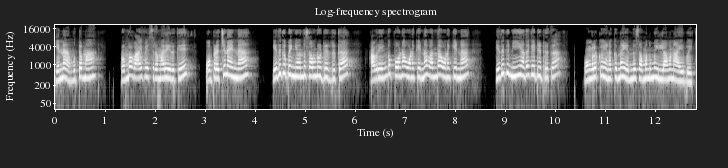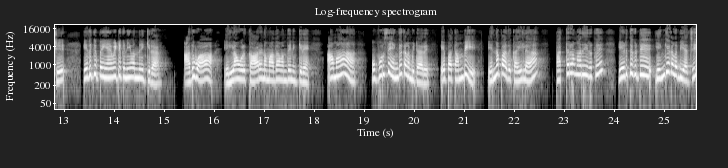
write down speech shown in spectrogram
என்ன முத்தம்மா? ரொம்ப வாய் பேசுகிற மாதிரி இருக்கு. உன் பிரச்சனை என்ன? எதுக்கு இப்போ இங்கே வந்து சவுண்ட் விட்டுட்டு இருக்க? அவர் எங்கே போனால் உனக்கு என்ன? வந்தால் உனக்கு என்ன? எதுக்கு நீ அதை கேட்டுட்டு இருக்க? உங்களுக்கும் எனக்கும் தான் எந்த சம்மந்தமும் இல்லாமல் நான் ஆகி போயிடுச்சு. எதுக்கு இப்போ என் வீட்டுக்கு நீ வந்து நிற்கிற அதுவா? எல்லாம் ஒரு காரணமாக தான் வந்து நிற்கிறேன் ஆமாம் உன் புருஷன் எங்கே கிளம்பிட்டாரு? ஏப்பா தம்பி என்னப்பா அது கையில்? பத்திர மாதிரி இருக்கு. எடுத்துக்கிட்டு எங்கே கிளம்பியாச்சு?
